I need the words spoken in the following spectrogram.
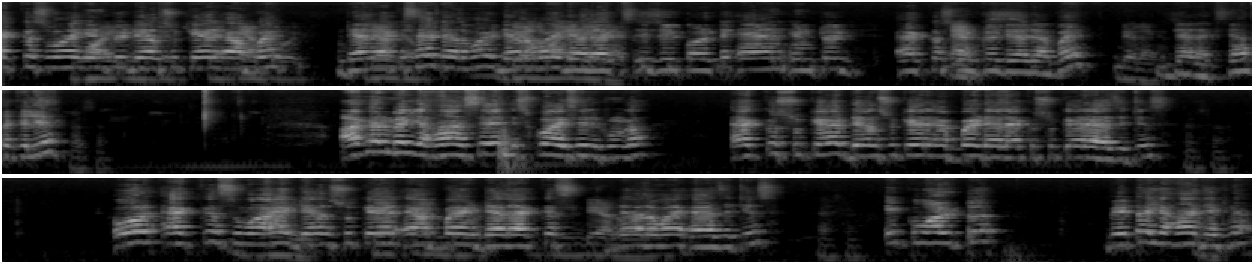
x y into del square f by del x है del y del y del x is equal to n into x into del f by del x यहाँ तक क्लियर अगर मैं यहाँ से इसको ऐसे लिखूँगा x square del square f by del x square as it is और x y del square f by del x del y as it is equal to बेटा यहाँ देखना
